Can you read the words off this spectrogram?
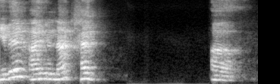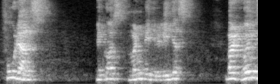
Even I will not have uh, food also, because Monday is religious. But when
